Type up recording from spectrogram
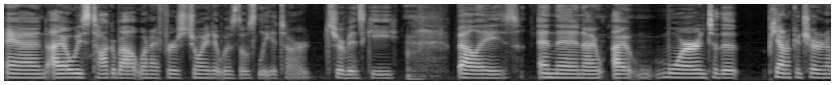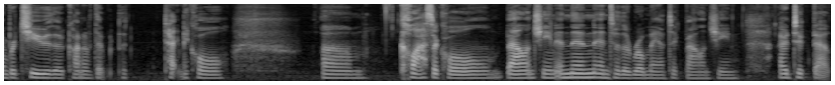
And I always talk about when I first joined, it was those Leotard, Stravinsky ballets. And then I, I more into the piano concerto number two, the kind of the, the technical, um, classical Balanchine, and then into the romantic Balanchine. I took that,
